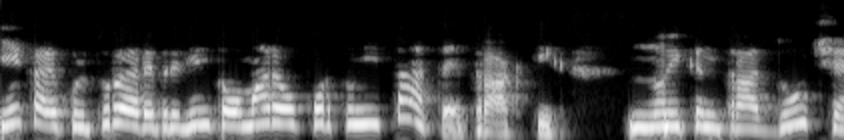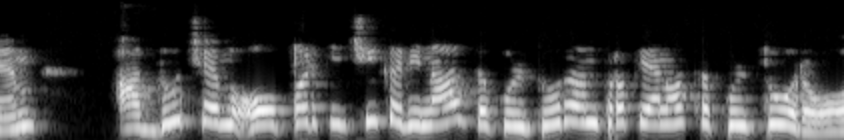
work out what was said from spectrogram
fiecare cultură reprezintă o mare oportunitate, practic. Noi când traducem, aducem o părticică din altă cultură în propria noastră cultură, o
